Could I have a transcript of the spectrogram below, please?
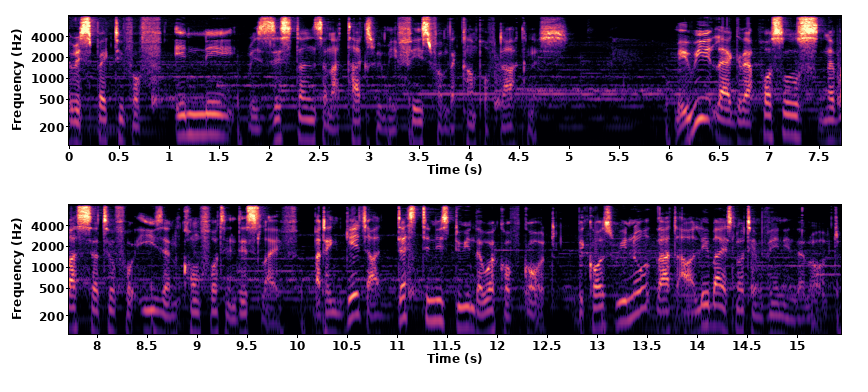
irrespective of any resistance and attacks we may face from the camp of darkness. May we, like the apostles, never settle for ease and comfort in this life, but engage our destinies doing the work of God, because we know that our labor is not in vain in the Lord.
